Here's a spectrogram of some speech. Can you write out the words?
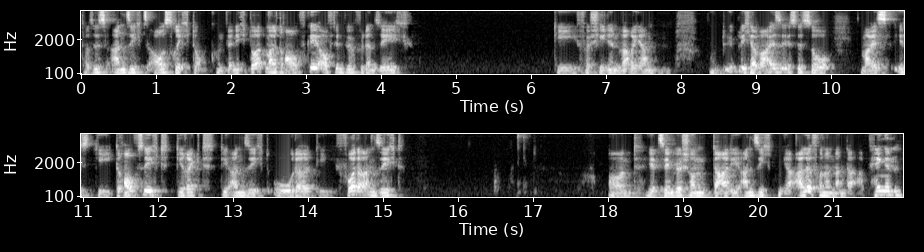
Das ist Ansichtsausrichtung. Und wenn ich dort mal drauf gehe auf den Würfel, dann sehe ich die verschiedenen Varianten. Und üblicherweise ist es so, Meist ist die Draufsicht direkt die Ansicht oder die Vorderansicht. Und jetzt sehen wir schon, da die Ansichten ja alle voneinander abhängen,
